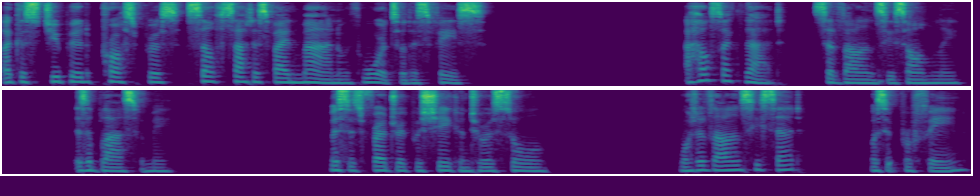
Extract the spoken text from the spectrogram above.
like a stupid, prosperous, self satisfied man with warts on his face. A house like that, said Valancy solemnly, is a blasphemy. Mrs. Frederick was shaken to her soul. What had Valancy said? Was it profane?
